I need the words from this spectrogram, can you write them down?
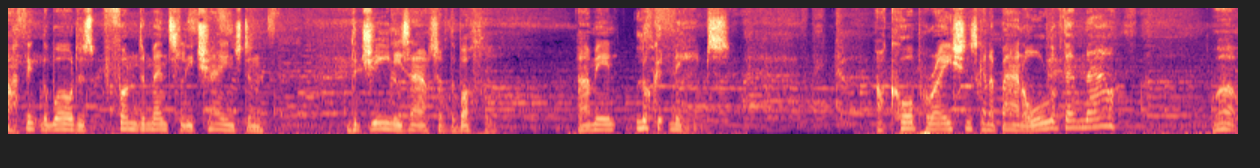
I think the world has fundamentally changed and the genie's out of the bottle. I mean, look at Neebs. Are corporations going to ban all of them now? Well,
